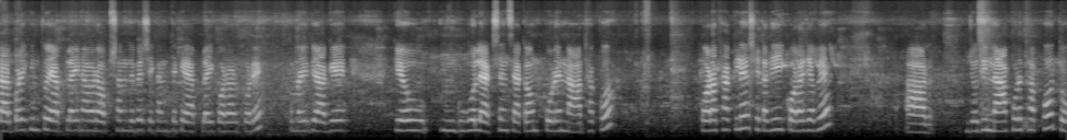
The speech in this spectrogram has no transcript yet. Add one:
তারপরে কিন্তু অ্যাপ্লাই নেওয়ার অপশান দেবে, সেখান থেকে অ্যাপ্লাই করার পরে তোমরা যদি আগে কেউ গুগল অ্যাডসেন্স অ্যাকাউন্ট করে না থাকো, করা থাকলে সেটা দিয়েই করা যাবে। আর যদি না করে থাকো, তো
